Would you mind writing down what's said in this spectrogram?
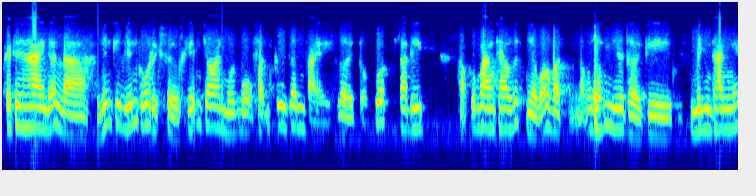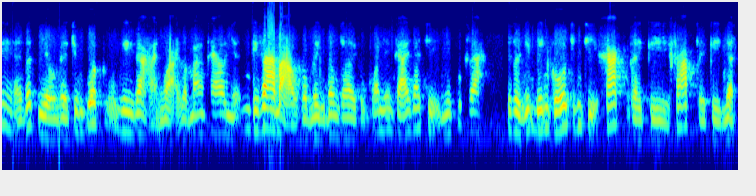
Cái thứ hai nữa là những cái biến cố lịch sử khiến cho một bộ phận cư dân phải rời tổ quốc ra đi họ cũng mang theo rất nhiều báu vật. Nó cũng giống như thời kỳ minh thanh ấy rất nhiều người trung quốc cũng đi ra hải ngoại và mang theo những cái gia bảo của mình, đồng thời cũng có những cái giá trị như quốc gia. Rồi những biến cố chính trị khác, thời kỳ pháp, thời kỳ nhật,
